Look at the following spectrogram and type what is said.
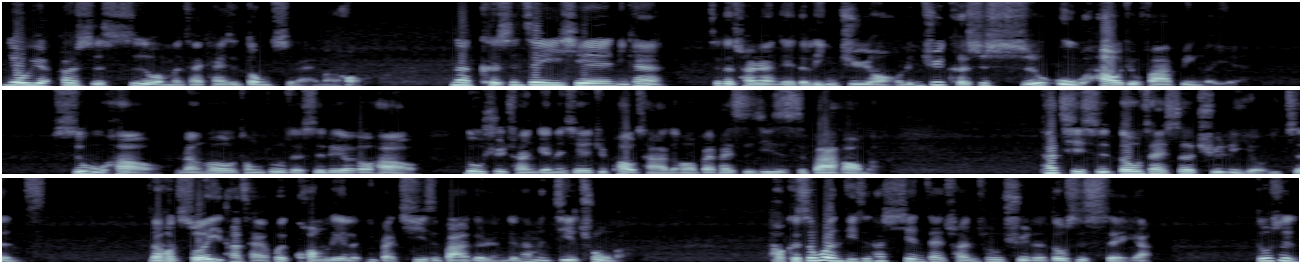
六月二十四我们才开始动起来嘛，吼。那可是这一些，你看这个传染给的邻居，吼，邻居可是十五号就发病了耶，十五号，然后同住者十六号陆续传给那些去泡茶的，吼，白牌司机是十八号嘛，他其实都在社区里有一阵子。然后，所以他才会框列了一百七十八个人跟他们接触嘛。好，可是问题是，他现在传出去的都是谁呀？都是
